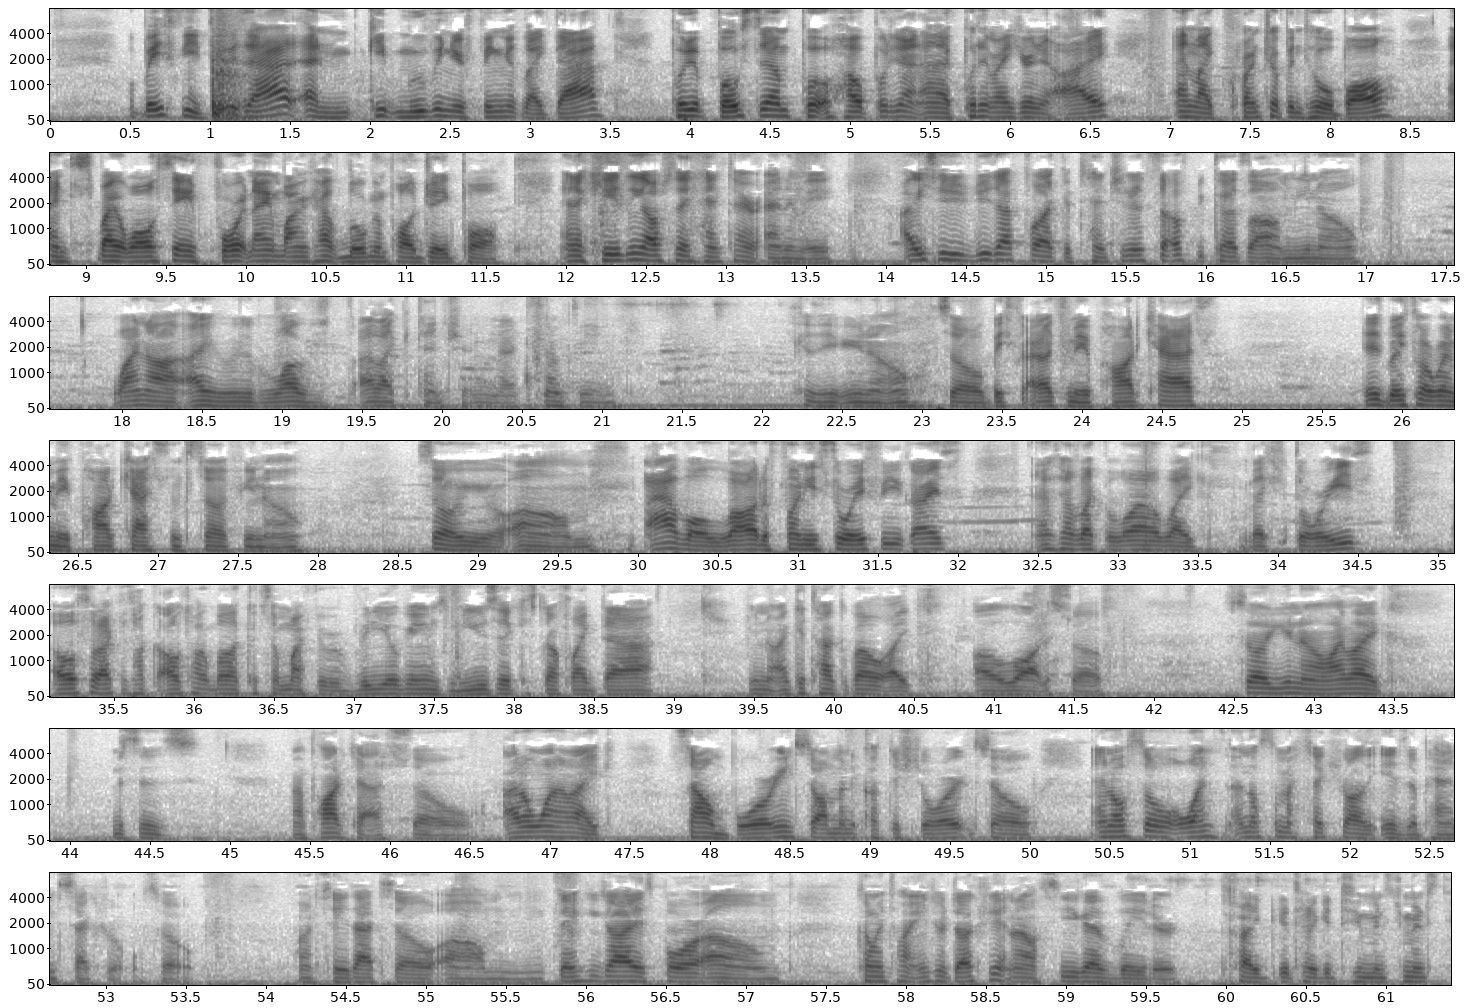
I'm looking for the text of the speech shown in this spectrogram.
Well, basically do that and keep moving your fingers like that. Put it both of them. Put how put it on, and like put it right here in your eye and like crunch up into a ball and write while saying Fortnite, Minecraft, Logan Paul, Jake Paul, and occasionally I'll say hentai or anime. I used to do that for like attention and stuff because um you know why not? I really love I like attention. That's something because you know. So basically, I like to make podcasts. This is basically where I make podcasts and stuff. You know. So um, I have a lot of funny stories for you guys, and I also have like a lot of like like stories. I also like to talk. I'll talk about like some of my favorite video games, music, stuff like that. You know, I could talk about like a lot of stuff. So you know, I like this is my podcast, so I don't want to like sound boring. So I'm gonna cut this short. So and also one and also my sexuality is a pansexual. So I want to say that. So um, thank you guys for um coming to my introduction, and I'll see you guys later. Try to get try to get two minutes, two minutes.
